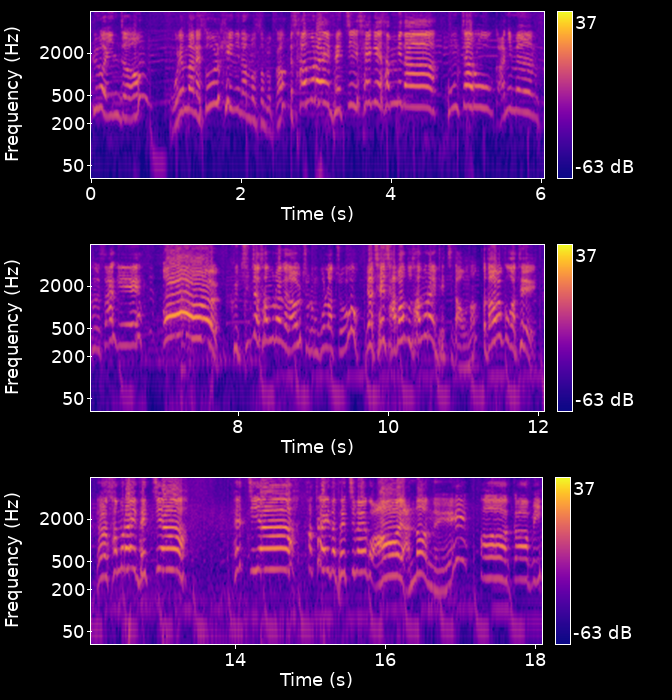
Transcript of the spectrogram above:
그거 인정 오랜만에 소울케인이나 한번 써볼까? 사무라이 배지 3개 삽니다. 공짜로 아니면 그 싸게. 어그 진짜 사무라이가 나올 줄은 몰랐죠? 야 쟤 잡아도 사무라이 배지 나오나? 나올 것 같아. 야 사무라이 배지야! 배지야! 하타이다 배지 말고. 아 안 나왔네. 아 까비.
